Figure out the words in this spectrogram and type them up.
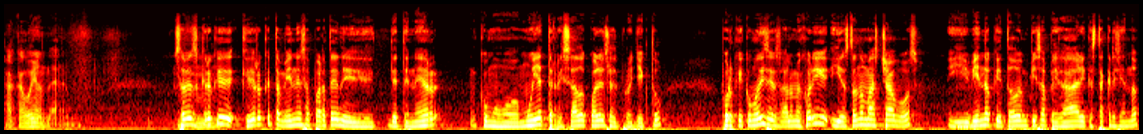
acá voy a andar. güey. ¿Sabes? Creo Mm. que, que creo que también esa parte de, de tener como muy aterrizado cuál es el proyecto. Porque como dices, a lo mejor y, y estando más chavos y viendo que todo empieza a pegar y que está creciendo,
